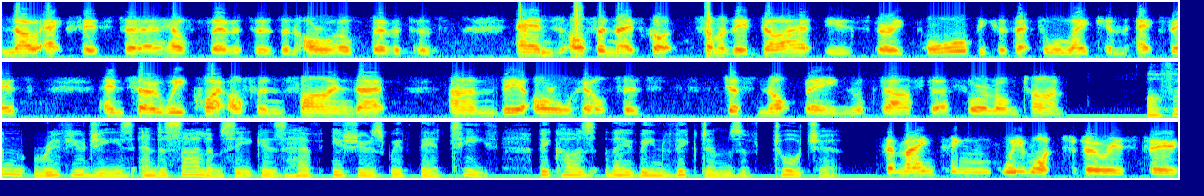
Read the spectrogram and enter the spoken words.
no access to health services and oral health services, and often they've got some of their diet is very poor because that's all they can access. And so we quite often find that um, their oral health has just not been looked after for a long time. Often, refugees and asylum seekers have issues with their teeth because they've been victims of torture. The main thing we want to do is to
